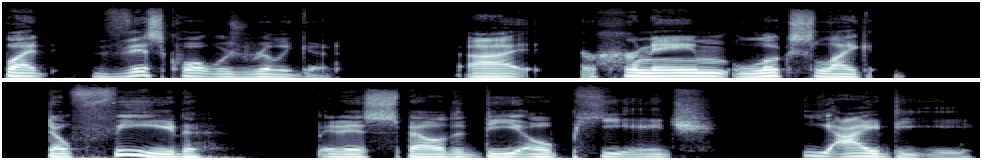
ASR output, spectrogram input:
but this quote was really good. Uh, her name looks like Dopheide. It is spelled D O P H E I D E.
